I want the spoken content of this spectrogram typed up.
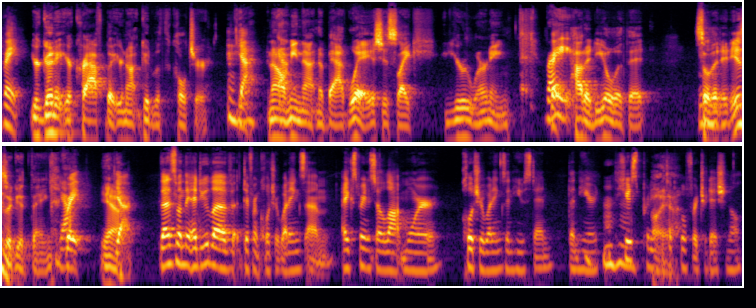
Right. you're good at your craft, but you're not good with the culture. Mhm. Yeah. And I don't Yeah. mean that in a bad way. It's just like you're learning Right. how to deal with it so Mhm. that it is a good thing. Yeah. Right. Yeah. Yeah. That's one thing I do love different culture weddings. Um, I experienced a lot more culture weddings in Houston than here. Mhm. Here's pretty Oh, yeah. typical for traditional,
